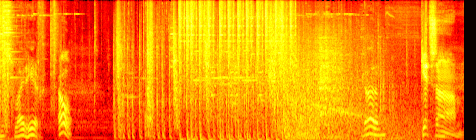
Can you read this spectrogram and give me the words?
He's right here. Oh, Got him. get some.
